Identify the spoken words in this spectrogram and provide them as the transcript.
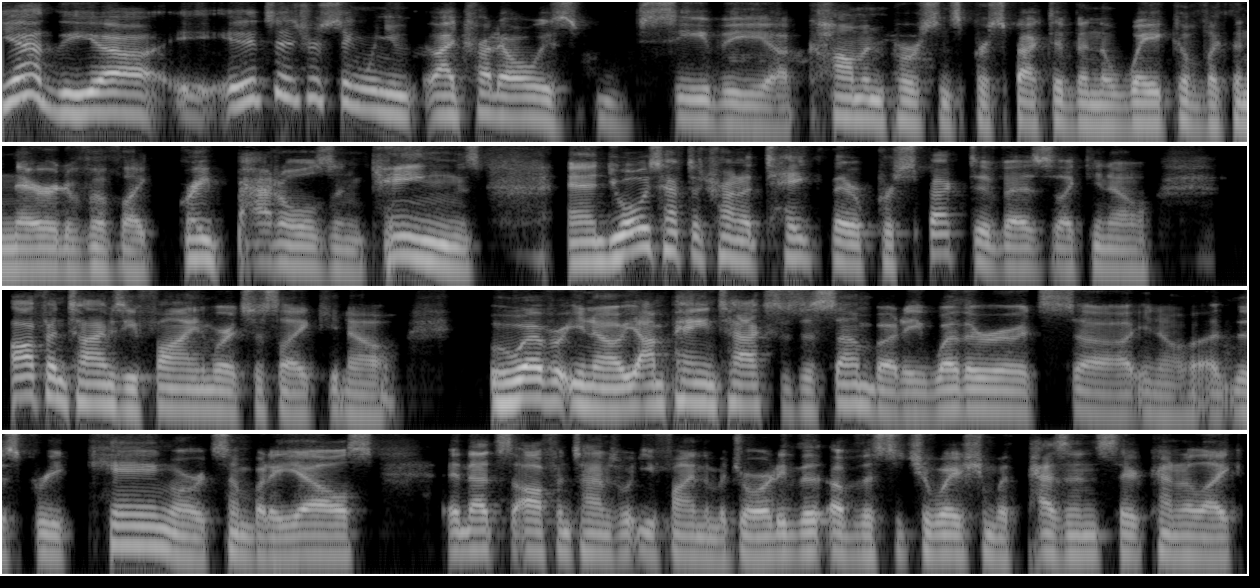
yeah the uh it's interesting when you i try to always see the uh, common person's perspective in the wake of like the narrative of like great battles and kings and you always have to try to take their perspective as like you know oftentimes you find where it's just like you know whoever you know i'm paying taxes to somebody whether it's uh, you know uh, this greek king or it's somebody else and that's oftentimes what you find the majority of the, of the situation with peasants they're kind of like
